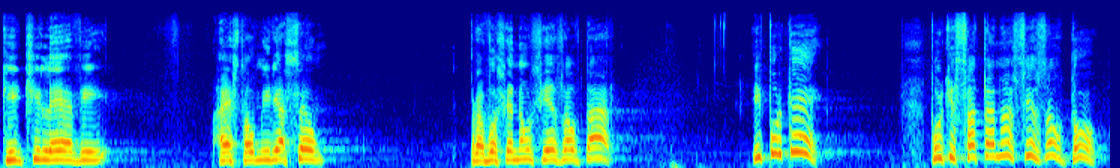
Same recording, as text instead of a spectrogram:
que te leve a esta humilhação, para você não se exaltar. E por quê? Porque Satanás se exaltou.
